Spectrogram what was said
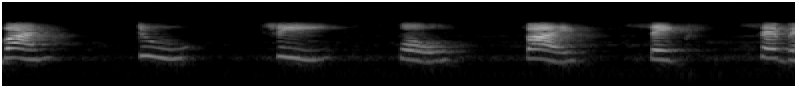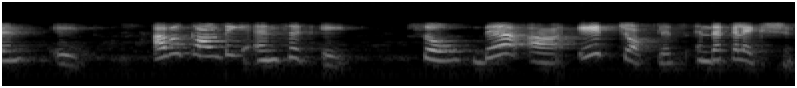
1, 2, 3, 4, 5, 6, 7, 8. Our counting ends at 8. So there are 8 chocolates in the collection.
